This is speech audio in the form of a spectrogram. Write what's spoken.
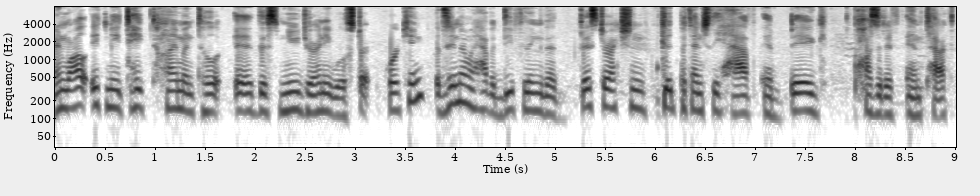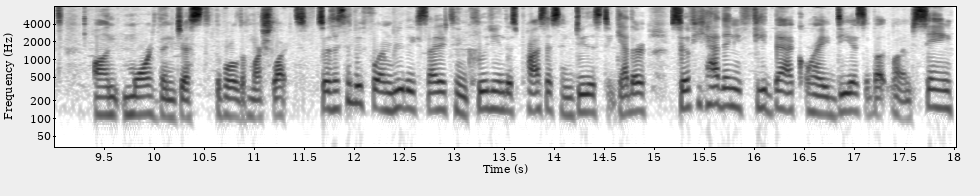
And while it may take time until uh, this new journey will start working, at the same time, I have a deep feeling that this direction could potentially have a big positive impact on more than just the world of martial arts. So as I said before, I'm really excited to include you in this process and do this together. So if you have any feedback or ideas about what I'm saying,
